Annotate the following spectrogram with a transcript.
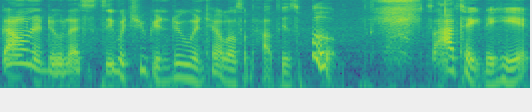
Go on and do, let's see what you can do and tell us about this book. So I take the hit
